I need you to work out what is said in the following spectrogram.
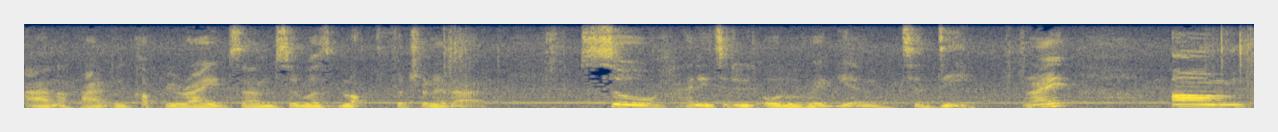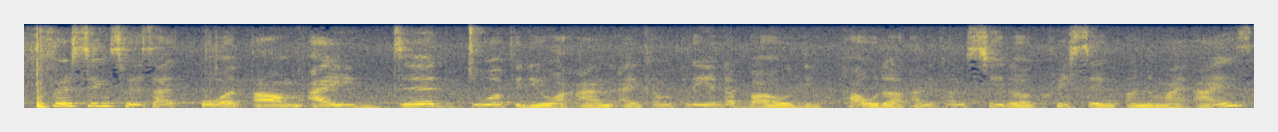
and apparently copyrights and so it was blocked for Trinidad so I need to do it all over again today right? Um first things first I what um I did do a video and I complained about the powder and the concealer creasing under my eyes.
